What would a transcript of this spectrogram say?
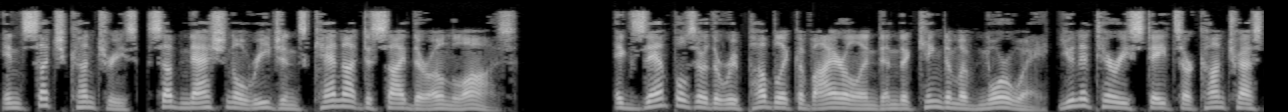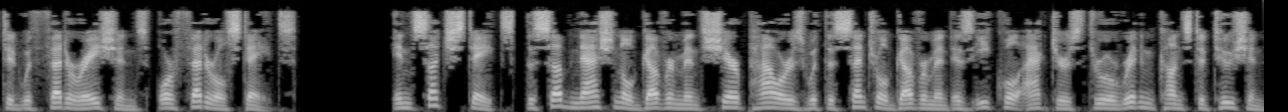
In such countries, sub-national regions cannot decide their own laws. Examples are the Republic of Ireland and the Kingdom of Norway. Unitary states are contrasted with federations, or federal states. In such states, the sub-national governments share powers with the central government as equal actors through a written constitution,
